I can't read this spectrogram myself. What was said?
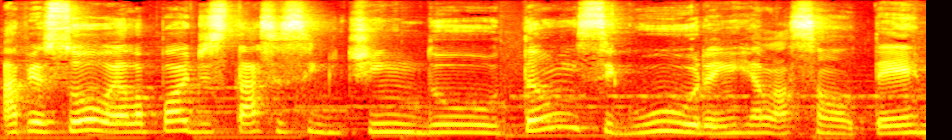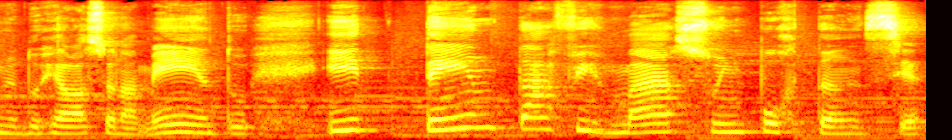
A pessoa ela pode estar se sentindo tão insegura em relação ao término do relacionamento e tenta afirmar sua importância,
